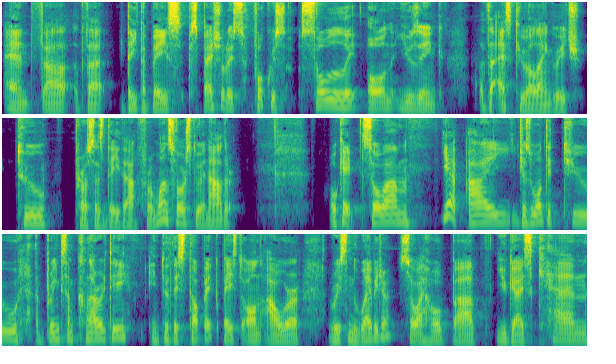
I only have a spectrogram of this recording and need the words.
and the database specialists focus solely on using the SQL language to process data from one source to another. Okay, so um, yeah, I just wanted to bring some clarity into this topic based on our recent webinar. So I hope uh, you guys can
